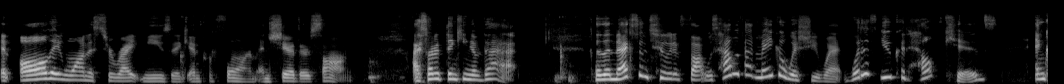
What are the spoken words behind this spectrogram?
and all they want is to write music and perform and share their song? I started thinking of that. And the next intuitive thought was, how would that make a wish you went? What if you could help kids and,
